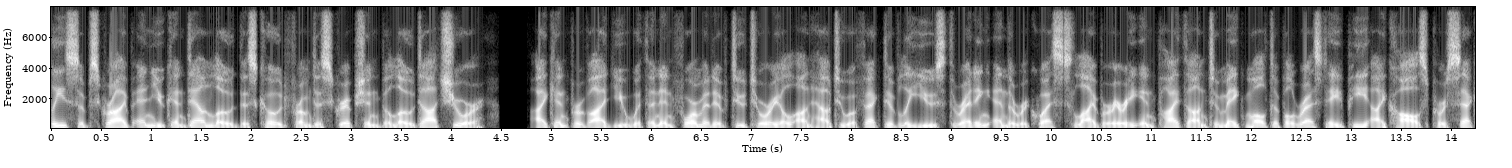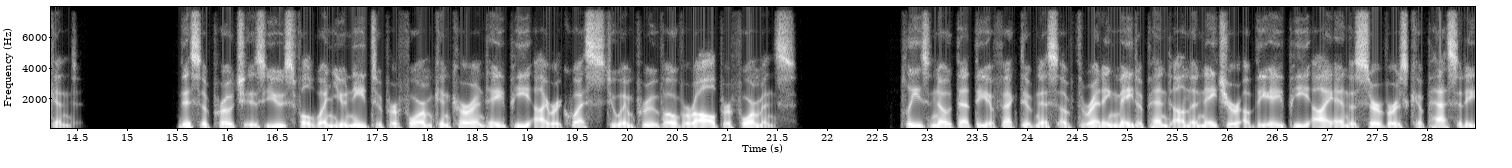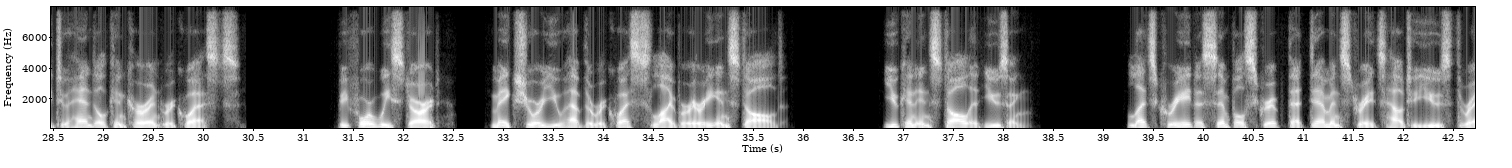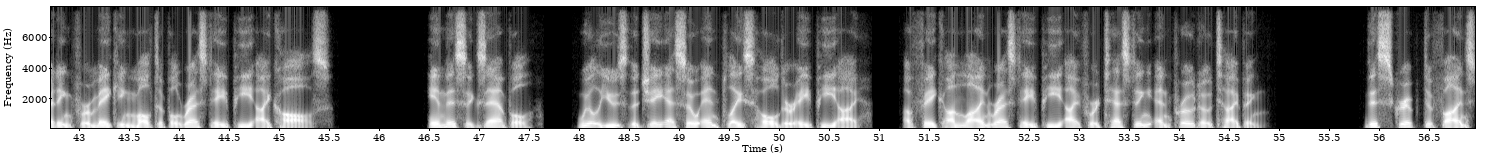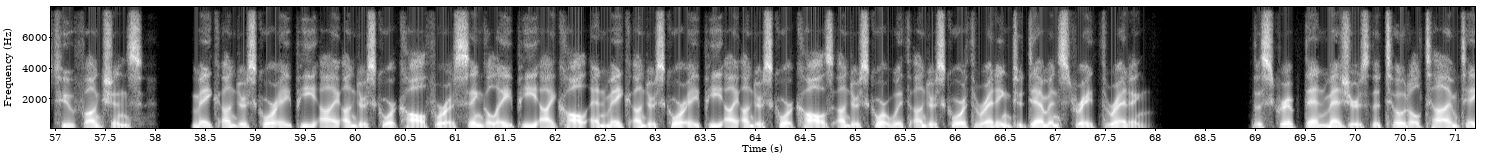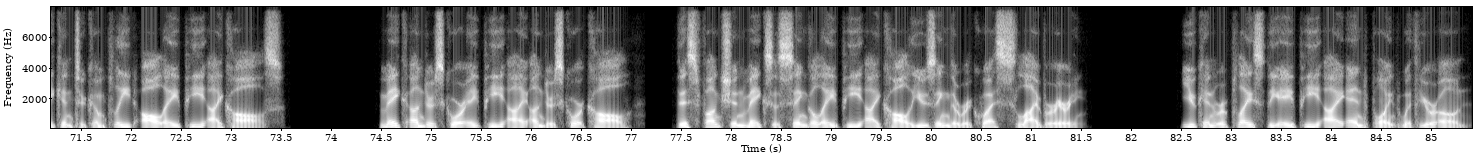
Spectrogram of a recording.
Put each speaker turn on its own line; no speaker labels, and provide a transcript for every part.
Please subscribe and you can download this code from description below. Sure, I can provide you with an informative tutorial on how to effectively use threading and the requests library in Python to make multiple REST API calls per second. This approach is useful when you need to perform concurrent API requests to improve overall performance. Please note that the effectiveness of threading may depend on the nature of the API and the server's capacity to handle concurrent requests. Before we start, make sure you have the requests library installed. You can install it using. Let's create a simple script that demonstrates how to use threading for making multiple REST API calls. In this example, we'll use the JSON placeholder API, a fake online REST API for testing and prototyping. This script defines two functions, make underscore API underscore call for a single API call and make underscore API underscore calls underscore with underscore threading to demonstrate threading. The script then measures the total time taken to complete all API calls. Make underscore API underscore call, this function makes a single API call using the requests library. You can replace the API endpoint with your own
